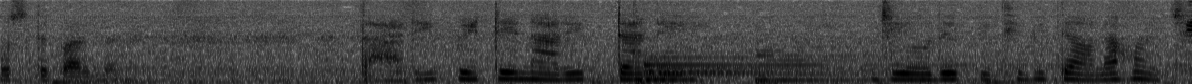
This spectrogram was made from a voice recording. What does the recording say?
বসতে পারবে না। তারই পেটে নারীর টানে যে ওদের পৃথিবীতে আনা হয়েছে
